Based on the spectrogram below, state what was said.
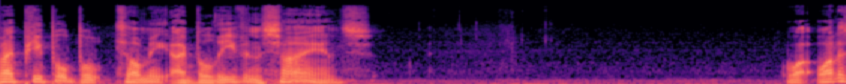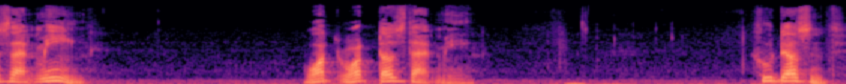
Why people tell me I believe in science. What, what does that mean? What, what does that mean? Who doesn't?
